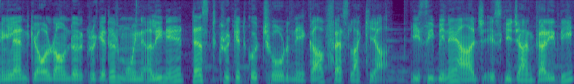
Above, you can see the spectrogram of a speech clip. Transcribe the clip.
इंग्लैंड के ऑलराउंडर क्रिकेटर मोइन अली ने टेस्ट क्रिकेट को छोड़ने का फैसला किया। ईसीबी ने आज इसकी जानकारी दी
